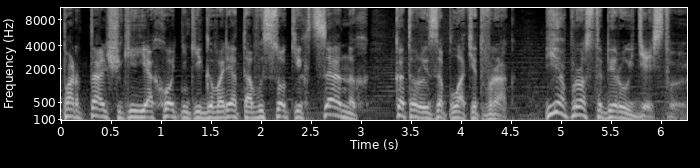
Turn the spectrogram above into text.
портальщики и охотники говорят о высоких ценах, которые заплатит враг, я просто беру и действую.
